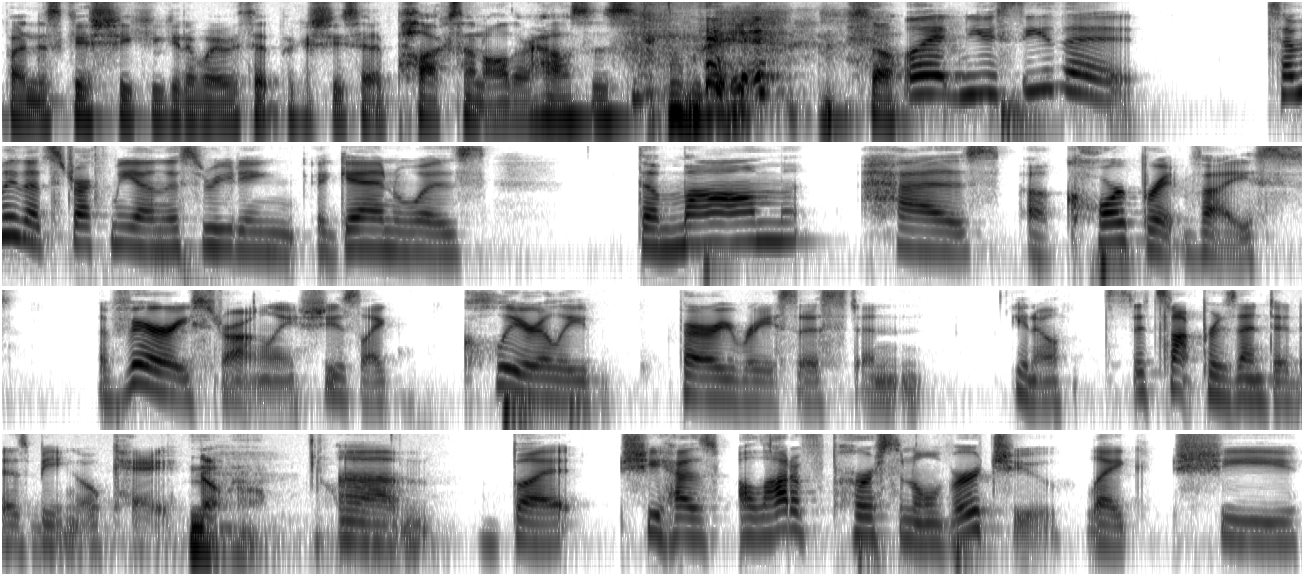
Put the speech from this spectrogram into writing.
but in this case, she could get away with it because she said it pox on all their houses. so well, and you see that something that struck me on this reading again was the mom has a corporate vice very strongly. She's like clearly very racist and you know it's not presented as being okay. No no, Um, but she has a lot of personal virtue. Like she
